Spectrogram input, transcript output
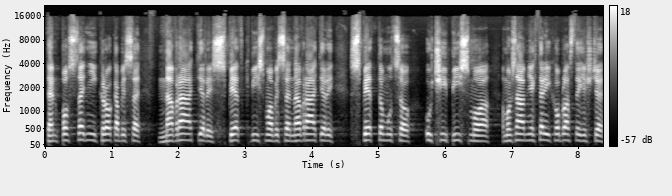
ten poslední krok, aby se navrátili zpět k písmu, aby se navrátili zpět tomu, co učí písmo. A, a možná v některých oblastech ještě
